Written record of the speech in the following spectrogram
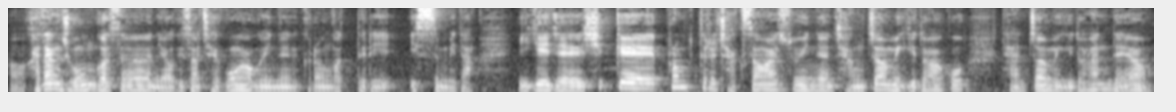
어, 가장 좋은 것은 여기서 제공하고 있는 그런 것들이 있습니다. 이게 이제 쉽게 프롬프트를 작성할 수 있는 장점이기도 하고 단점이기도 한데요.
